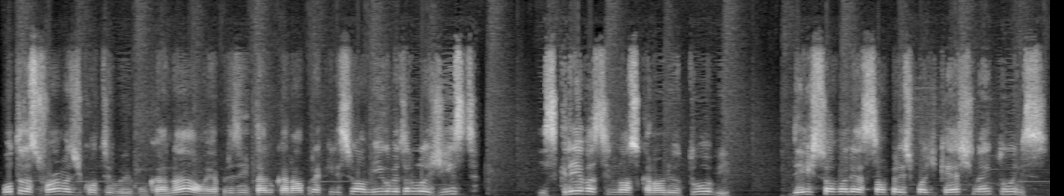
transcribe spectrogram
Outras formas de contribuir com o canal é apresentar o canal para aquele seu amigo meteorologista. Inscreva-se no nosso canal no YouTube, deixe sua avaliação para esse podcast na iTunes.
